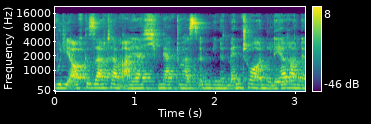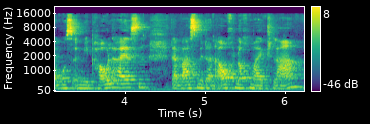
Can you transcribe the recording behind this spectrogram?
wo die auch gesagt haben, ah ja, ich merke, du hast irgendwie einen Mentor und einen Lehrer und der muss irgendwie Paul heißen. Da war es mir dann auch noch mal klar.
